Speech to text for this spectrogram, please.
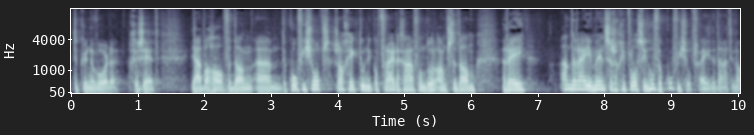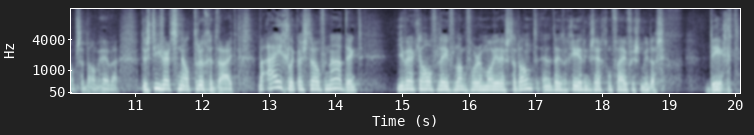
te kunnen worden gezet. Ja, behalve dan um, de coffeeshops zag ik toen ik op vrijdagavond door Amsterdam reed. Aan de rijen mensen zag je plotseling hoeveel coffeeshops wij inderdaad in Amsterdam hebben. Dus die werd snel teruggedraaid. Maar eigenlijk, als je erover nadenkt, je werkt je half leven lang voor een mooi restaurant en de regering zegt om vijf uur s middags dicht.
